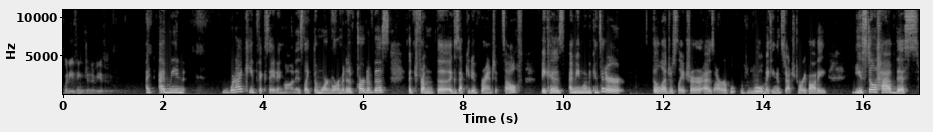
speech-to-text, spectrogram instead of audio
what do you think, Genevieve? I, I mean, what I keep fixating on is like the more normative part of this from the executive branch itself. Because, I mean, when we consider the legislature as our rulemaking and statutory body, you still have this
